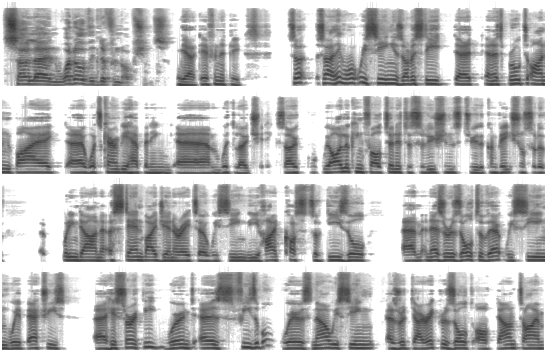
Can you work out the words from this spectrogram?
solar and what are the different options? Yeah definitely. So so i think what we're seeing is obviously uh, and it's brought on by uh, what's currently happening um, with load shedding. So we are looking for alternative solutions to the conventional sort of uh, putting down a standby generator. We're seeing the high costs of diesel um, and as a result of that, we're seeing where batteries uh, historically weren't as feasible, whereas now we're seeing, as a direct result of downtime,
